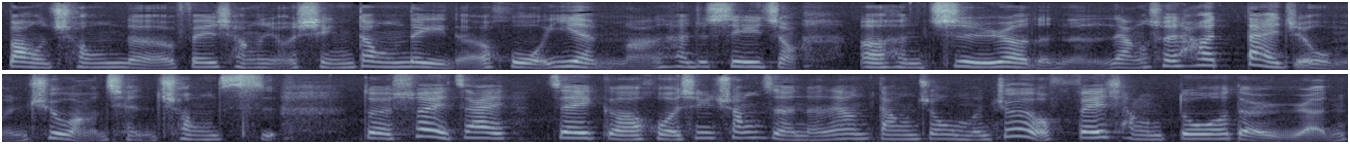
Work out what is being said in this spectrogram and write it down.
爆冲的、非常有行动力的火焰嘛，它就是一种呃很炙热的能量，所以它会带着我们去往前冲刺。对，所以在这个火星双子的能量当中，我们就有非常多的人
